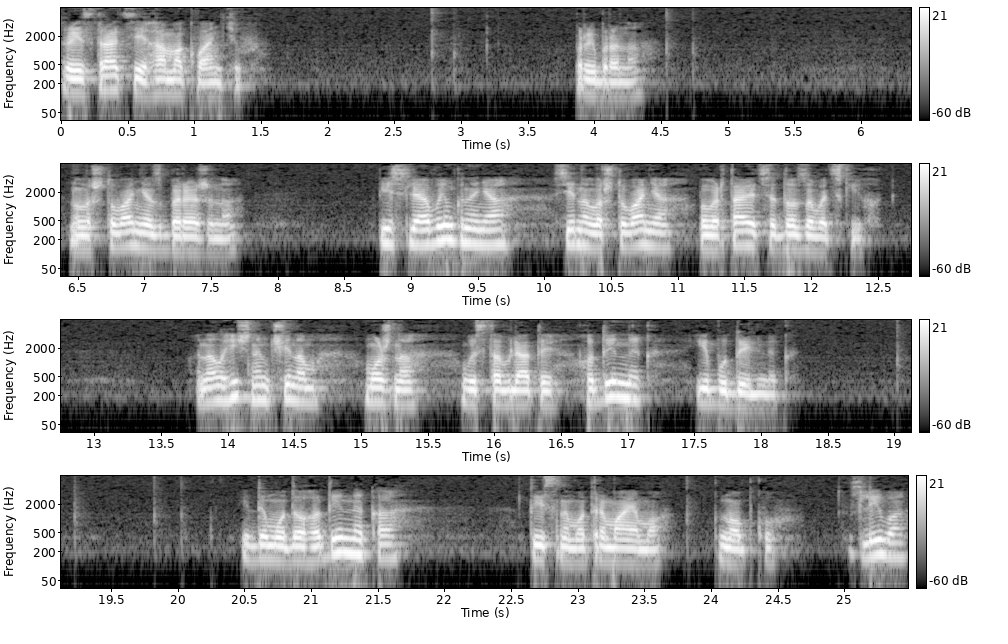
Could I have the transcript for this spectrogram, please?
реєстрації гамма-квантів прибрано. Налаштування збережено. Після вимкнення всі налаштування повертаються до заводських. Аналогічним чином можна виставляти годинник і будильник. Йдемо до годинника, тиснемо, тримаємо кнопку зліва.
